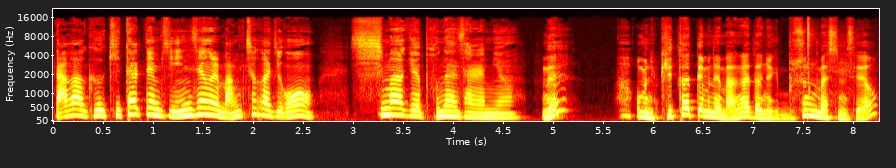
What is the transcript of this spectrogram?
나가 그 기타 때문에 인생을 망쳐가지고 심하게 분한 사람이요. 네? 어머니 기타 때문에 망하다는 여기 무슨 말씀이세요?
